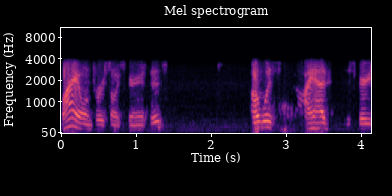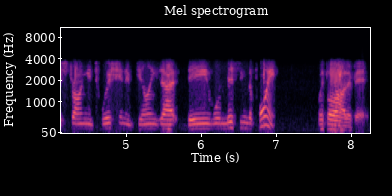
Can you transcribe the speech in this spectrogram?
my own personal experiences, I was I had this very strong intuition and feelings that they were missing the point with a lot of it.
